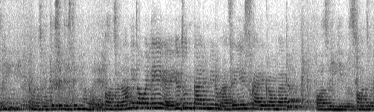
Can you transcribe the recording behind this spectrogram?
चाहिँ हजुर। त्यस्तै त्यस्तैमा गरे हजुर। अनि तपाईँले यो जुन तालिम लिनुभएको छ यस कार्यक्रमबाट? हजुर लिएको छ। हजुर।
